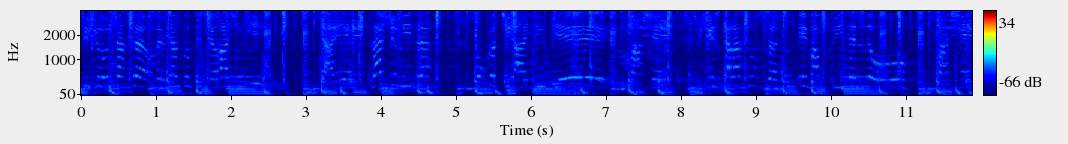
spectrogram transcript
tu joues au chasseur, mais bientôt tu seras gibier. Tailler la chemise pour que tu ailles du pied. Marcher jusqu'à la source et va puiser l'eau. Fâcher,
